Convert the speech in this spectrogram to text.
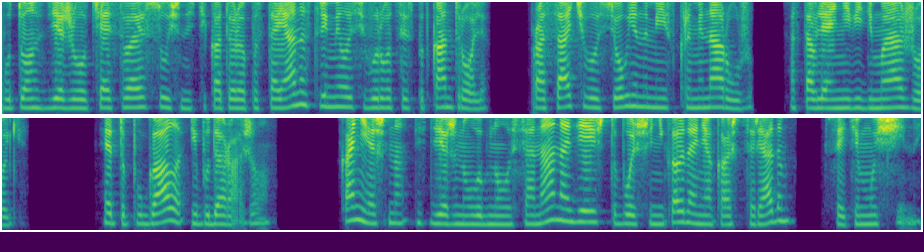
будто он сдерживал часть своей сущности, которая постоянно стремилась вырваться из-под контроля, просачивалась огненными искрами наружу, оставляя невидимые ожоги. Это пугало и будоражило. Конечно, сдержанно улыбнулась она, надеясь, что больше никогда не окажется рядом с этим мужчиной.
